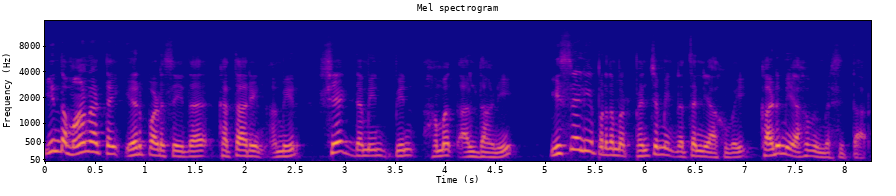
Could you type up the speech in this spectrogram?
இந்த மாநாட்டை ஏற்பாடு செய்த கத்தாரின் அமீர் Sheikh Tamim bin Hamad Al Thani இஸ்ரேலிய பிரதமர் பெஞ்சமின் நெத்தன்யாகுவை கடுமையாக விமர்சித்தார்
